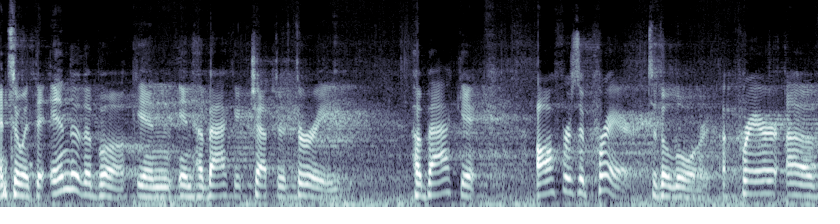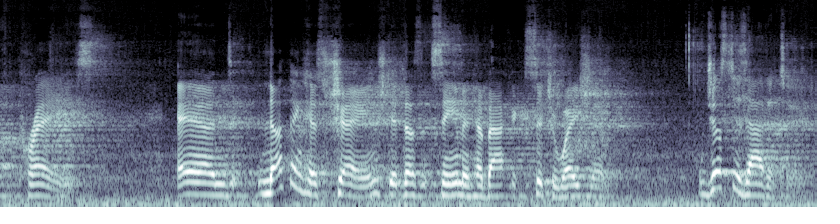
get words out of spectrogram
And so at the end of the book, in, in Habakkuk chapter 3, Habakkuk offers a prayer to the Lord, a prayer of praise. And nothing has changed, it doesn't seem, in Habakkuk's situation. Just his attitude.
